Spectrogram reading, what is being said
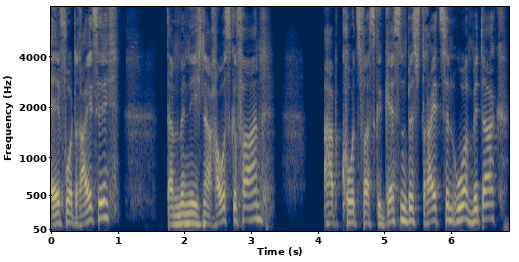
11.30 Uhr. Dann bin ich nach Haus gefahren, habe kurz was gegessen bis 13 Uhr Mittag,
